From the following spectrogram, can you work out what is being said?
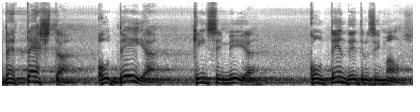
Detesta, odeia quem semeia contenda entre os irmãos.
